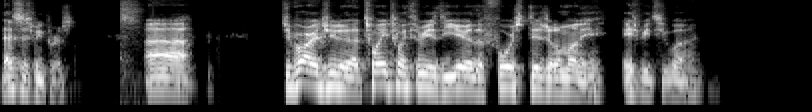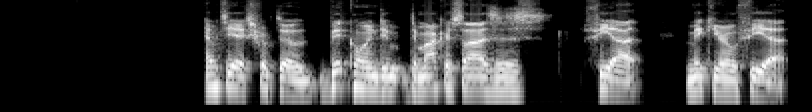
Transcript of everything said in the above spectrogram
That's just me personally. Uh, Jabari Judah, 2023 is the year of the forced digital money, HBTY. MTX crypto, Bitcoin de- democratizes fiat, make your own fiat,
